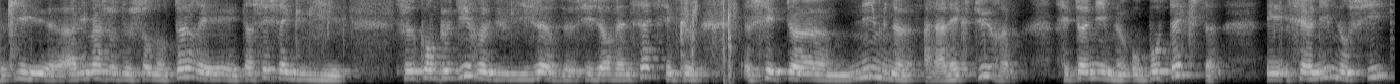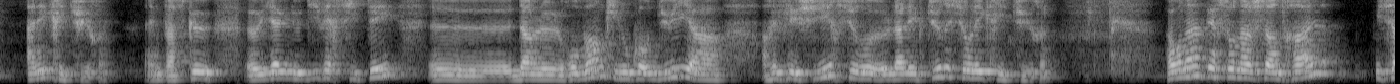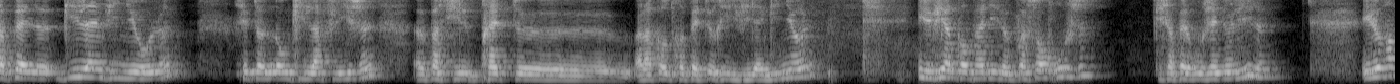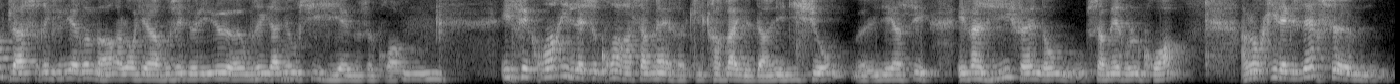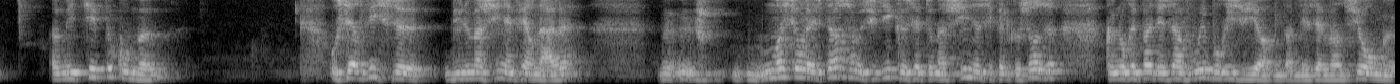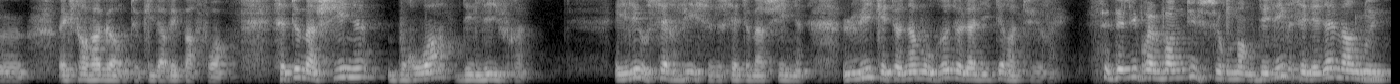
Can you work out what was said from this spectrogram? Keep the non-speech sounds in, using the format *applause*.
qui, à l'image de son auteur, est, est assez singulier. Ce qu'on peut dire du liseur de 6h27, c'est que c'est un hymne à la lecture, c'est un hymne au beau texte, et c'est un hymne aussi à l'écriture. Hein, parce que euh, il y a une diversité euh, dans le roman qui nous conduit à, réfléchir sur euh, la lecture et sur l'écriture. On a un personnage central, il s'appelle Guylain Vignol, c'est un nom qui l'afflige, parce qu'il prête à la contrepéterie Vilain Guignol. Il vit en compagnie d'un poisson rouge, qui s'appelle Rouget de Lille. Il le remplace régulièrement. Alors il y a Rouget de Lille, euh, il en est au sixième, je crois. Il fait croire, il laisse croire à sa mère qu'il travaille dans l'édition. Euh, Il est assez évasif, hein, donc sa mère le croit. Alors qu'il exerce euh, un métier peu commun, au service d'une machine infernale. Moi, sur l'instant, je me suis dit que cette machine, c'est quelque chose que n'aurait pas désavoué Boris Vian dans des inventions euh, extravagantes qu'il avait parfois. Cette machine broie des livres. Et il est au service de cette machine, lui qui est un amoureux de la littérature. C'est des livres invendus, sûrement. Des livres, c'est des invendus.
